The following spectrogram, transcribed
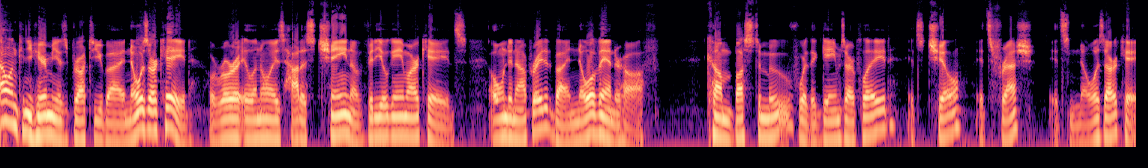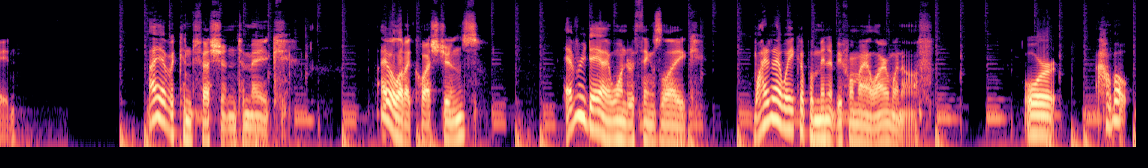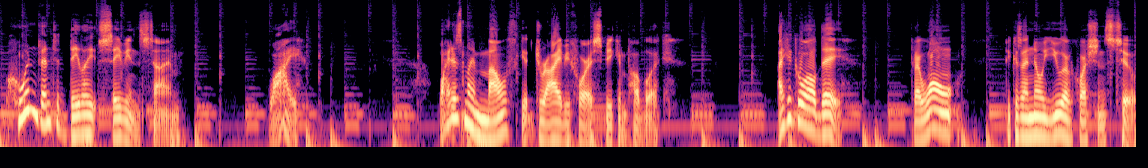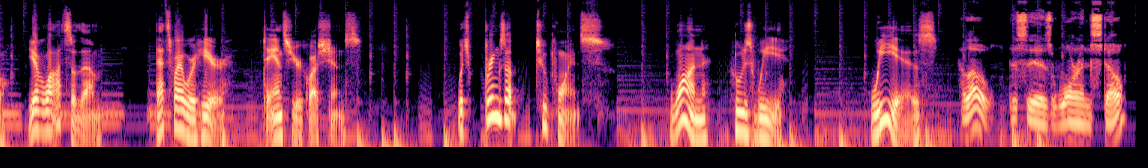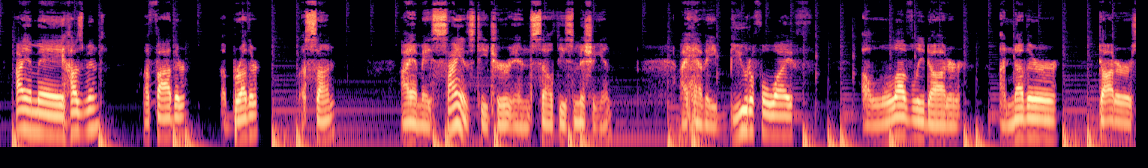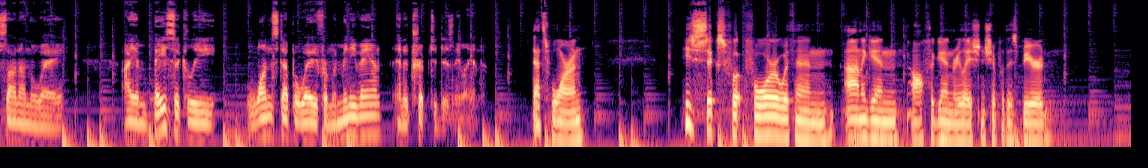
Colin, Can You Hear Me is brought to you by Noah's Arcade, Aurora, Illinois' hottest chain of video game arcades, owned and operated by Noah Vanderhoff. Come bust to move where the games are played. It's chill, it's fresh, it's Noah's Arcade. I have a confession to make. I have a lot of questions. Every day I wonder things like why did I wake up a minute before my alarm went off? Or how about who invented daylight savings time? Why? Why does my mouth get dry before I speak in public? I could go all day, but I won't because I know you have questions too. You have lots of them. That's why we're here, to answer your questions. Which brings up two points. One, who's we? We is. Hello, this is Warren Stowe. I am a husband, a father, a brother, a son. I am a science teacher in southeast Michigan. I have a beautiful wife, a lovely daughter, another daughter or son on the way. I am basically one step away from a minivan and a trip to Disneyland. That's Warren. He's six foot four with an on again, off again relationship with his beard.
